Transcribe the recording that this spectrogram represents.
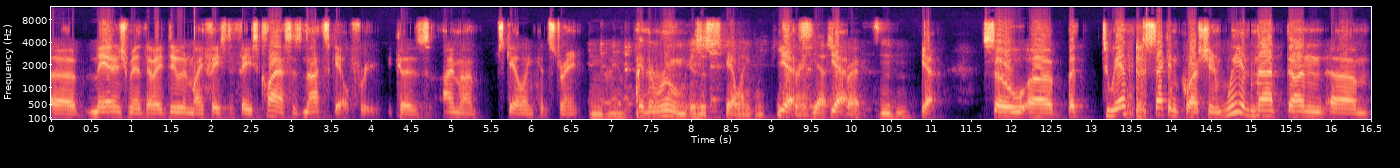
uh, management that I do in my face-to-face class is not scale-free because I'm a scaling constraint. mhm. And the room is a scaling con- Yes, constraint. Yes, yeah. right. Mhm. Yeah. So, uh, but to answer the second question, we have not done, um,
